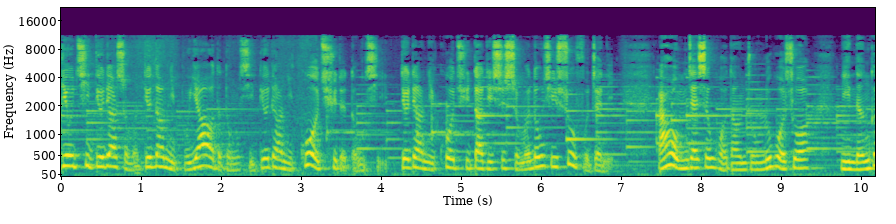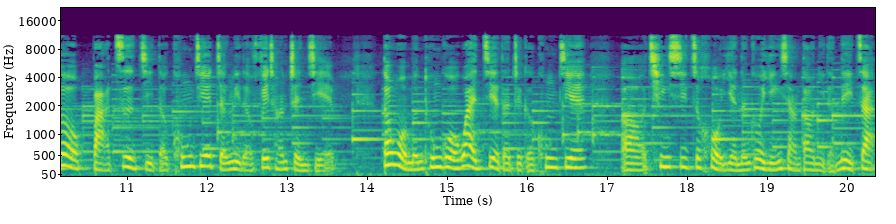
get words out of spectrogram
丢弃丢掉什么？丢掉你不要的东西，丢掉你过去的东西，丢掉你过去到底是什么东西束缚着你。然后我们在生活当中，如果说你能够把自己的空间整理得非常整洁，当我们通过外界的这个空间。呃，清晰之后也能够影响到你的内在，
